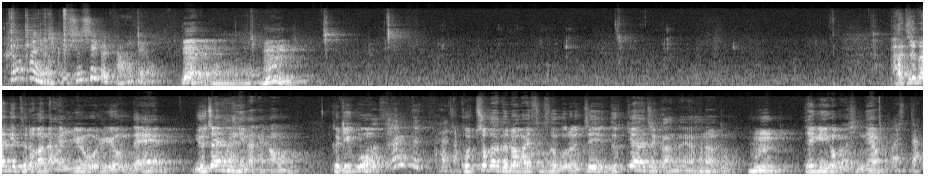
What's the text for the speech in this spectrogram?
항상 이렇게 시식을 다 하세요. 예, 음. 음, 바지락이 들어간 알리오 올리오인데 유자 향이 나요. 그리고 뭐 산뜻하죠. 고추가 들어가 있어서 그런지 느끼하지가 않아요 하나도. 음, 되게 이거 맛있네요. 맛있다.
